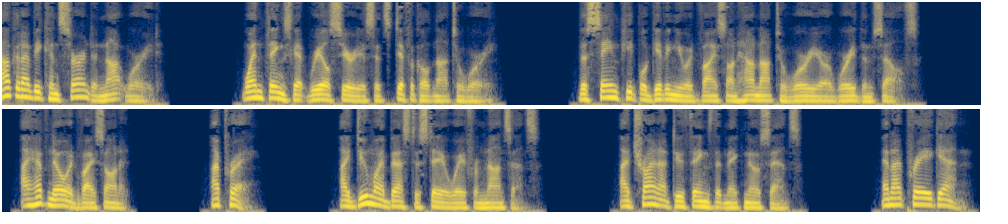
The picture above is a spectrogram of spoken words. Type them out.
How can I be concerned and not worried? When things get real serious, it's difficult not to worry. The same people giving you advice on how not to worry are worried themselves. I have no advice on it. I pray. I do my best to stay away from nonsense. I try not do things that make no sense. And I pray again.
